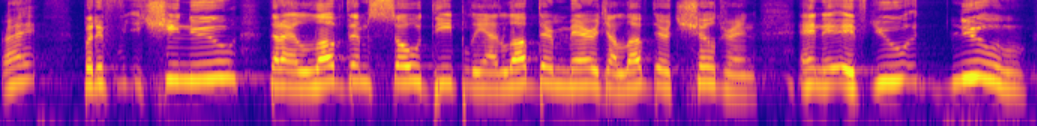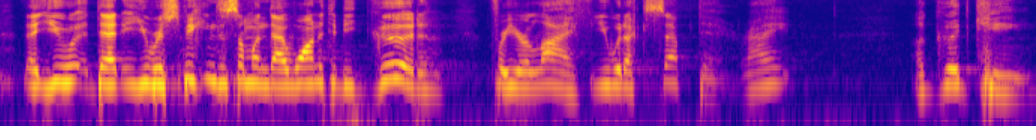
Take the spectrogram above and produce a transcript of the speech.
right? But if she knew that I love them so deeply, I love their marriage, I love their children, and if you knew that you that you were speaking to someone that wanted to be good for your life, you would accept it, right? A good king.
